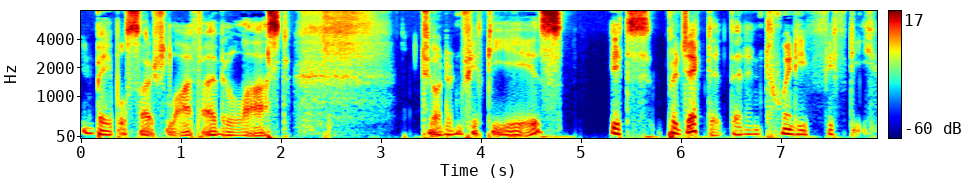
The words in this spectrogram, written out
in people's social life over the last 250 years. It's projected that in 2050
